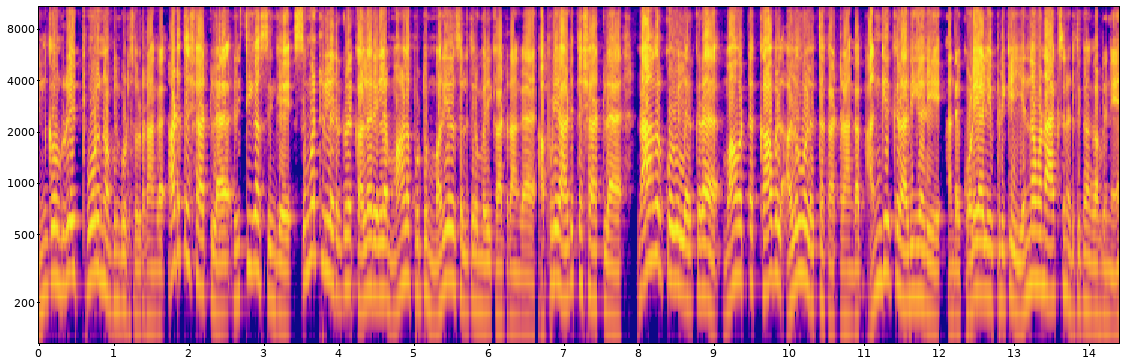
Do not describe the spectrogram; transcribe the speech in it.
என்கவுண்டரே போடணும் அப்படின்னு கூட சொல்றாங்க. அடுத்த ஷாட்ல ரித்திகா சிங் சிமெட்ரில இருக்கிற கல்லறையில மாலை போட்டு மரியாதை செலுத்துற மாதிரி காட்டுறாங்க. அப்படியே அடுத்த ஷாட்ல நாகர்கோவில் இருக்கிற மாவட்ட காவல் அலுவலகத்தை காட்டுறாங்க. அங்க இருக்கிற அதிகாரி அந்த கொலையாளியை பிடிக்க என்ன வேணா ஆக்ஷன் எடுத்துக்காங்க அப்படின்னு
